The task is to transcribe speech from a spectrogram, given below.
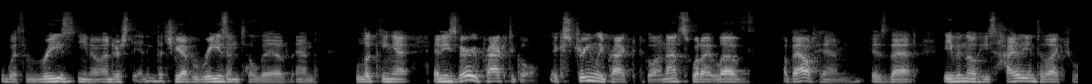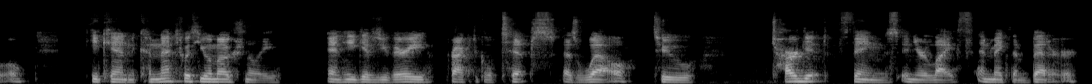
with reason you know understanding that you have reason to live and looking at and he's very practical extremely practical. And that's what i love about him is that even though he's highly intellectual he can connect with you emotionally and he gives you very practical tips as well to target things in your life and make them better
